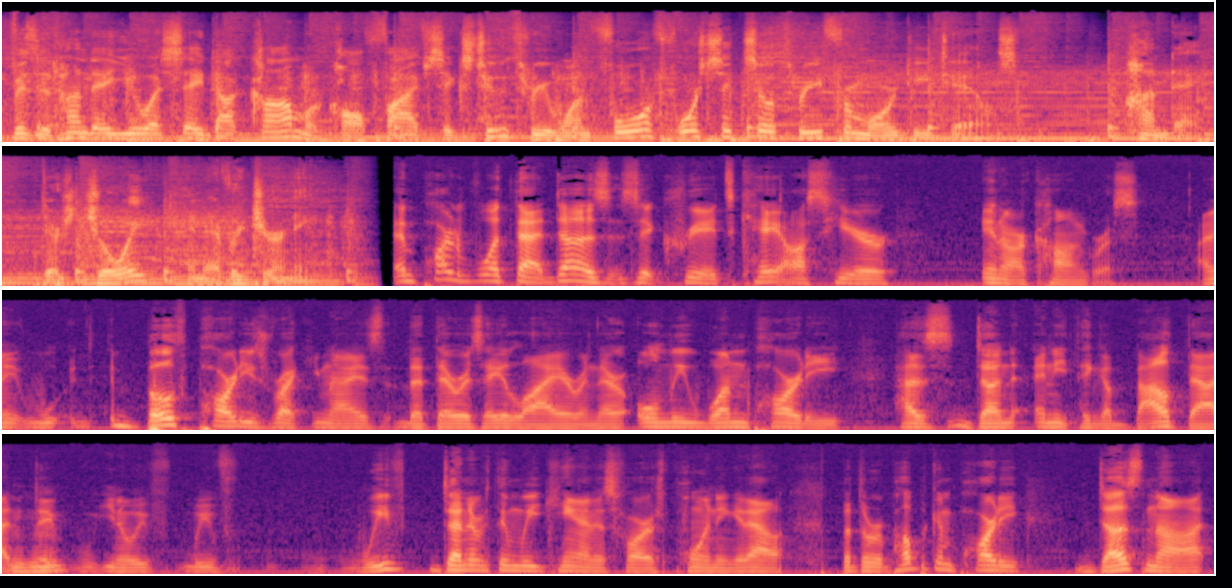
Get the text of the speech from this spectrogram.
Visit HyundaiUSA.com or call 562-314-4603 for more details. Hyundai, there's joy in every journey. And part of what that does is it creates chaos here in our Congress. I mean, w- both parties recognize that there is a liar, and there only one party has done anything about that. Mm-hmm. They, you know, we've we've we've done everything we can as far as pointing it out, but the Republican Party does not.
